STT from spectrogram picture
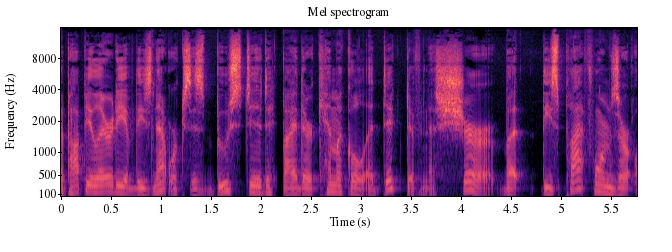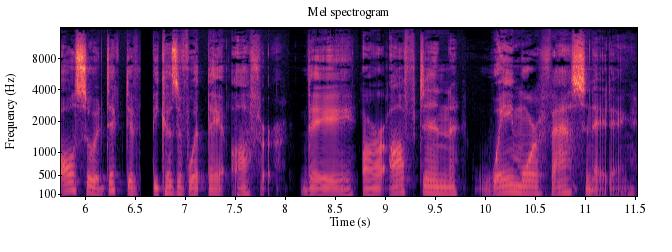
The popularity of these networks is boosted by their chemical addictiveness, sure, but these platforms are also addictive because of what they offer. They are often way more fascinating,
